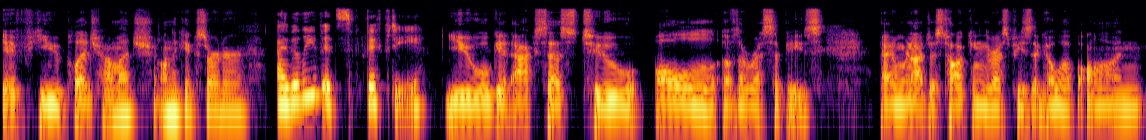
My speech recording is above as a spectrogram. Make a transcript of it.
if you pledge how much on the Kickstarter, I believe it's 50. you will get access to all of the recipes. And we're not just talking the recipes that go up on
